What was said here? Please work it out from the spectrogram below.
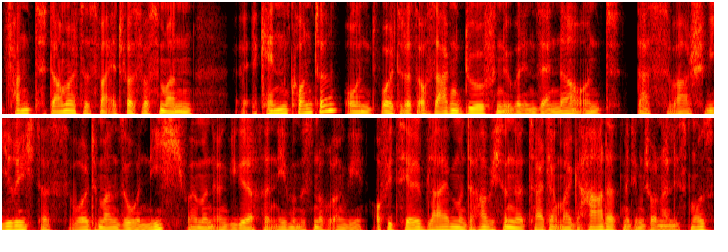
Fand damals, das war etwas, was man erkennen konnte und wollte das auch sagen dürfen über den Sender und das war schwierig, das wollte man so nicht, weil man irgendwie gedacht hat, nee, wir müssen doch irgendwie offiziell bleiben und da habe ich so eine Zeit lang mal gehadert mit dem Journalismus.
